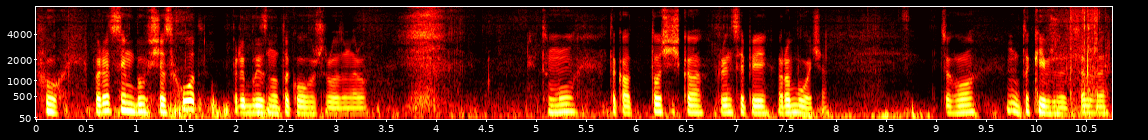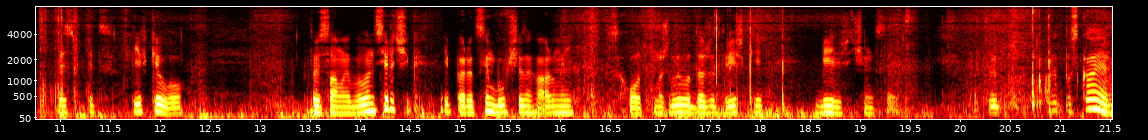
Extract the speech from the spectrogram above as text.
Фух, перед цим був ще сход приблизно такого ж розміру. Тому така точечка, в принципі, робоча. Цього, ну такий вже, це вже десь під пів кіло. Той самий балансірчик, і перед цим був ще гарний сход. Можливо, навіть трішки більше, ніж цей. Випускаємо.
